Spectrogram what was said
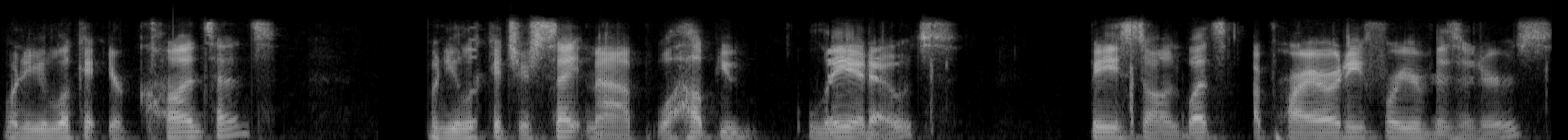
when you look at your content, when you look at your sitemap, will help you lay it out based on what's a priority for your visitors,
